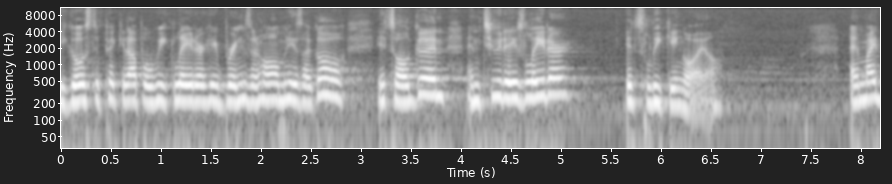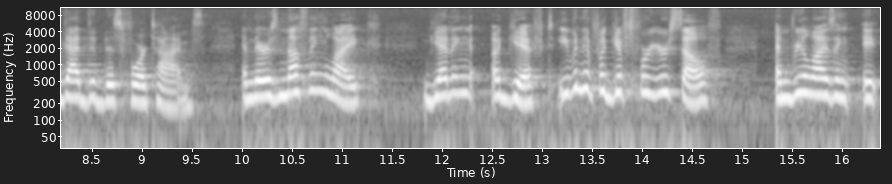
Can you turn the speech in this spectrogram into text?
He goes to pick it up a week later. He brings it home. And he's like, Oh, it's all good. And two days later, it's leaking oil. And my dad did this four times. And there's nothing like getting a gift, even if a gift for yourself, and realizing it,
